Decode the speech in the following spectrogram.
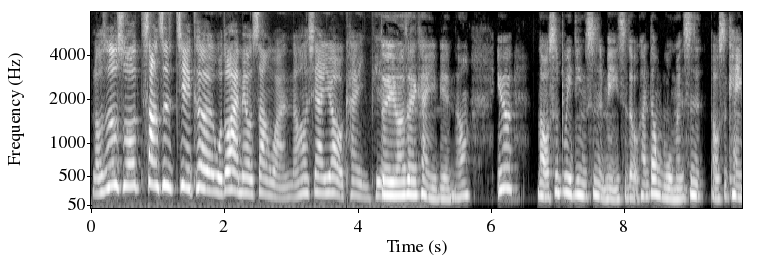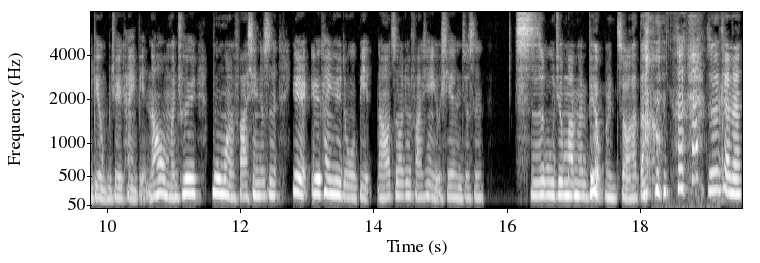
老师都说上次借课我都还没有上完，然后现在又要我看影片，对，又要再看一遍。然后因为老师不一定是每一次都有看，但我们是老师看一遍，我们就会看一遍，然后我们就会默默的发现，就是越越看越多遍，然后之后就发现有些人就是。失误就慢慢被我们抓到，就是可能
